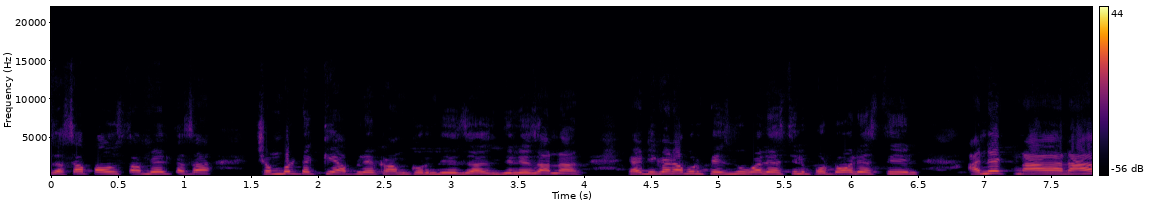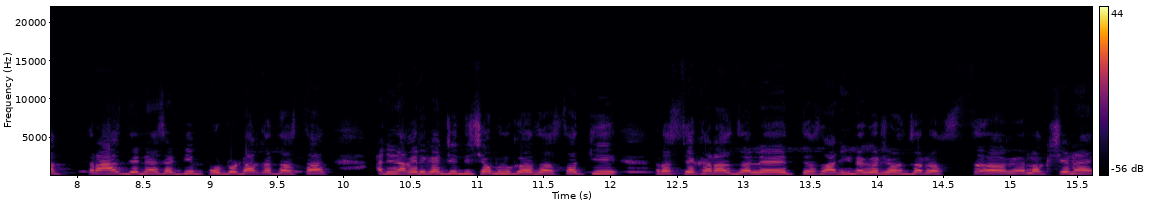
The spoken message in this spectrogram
जसा पाऊस थांबेल तसा शंभर टक्के आपले काम करून दिले जा- दिले जाणार. या ठिकाणी आपण फेसबुकवाले असतील फोटोवाले असतील अनेक ना त्रास देण्यासाठी फोटो टाकत असतात आणि नागरिकांची दिशाभूल करत असतात की रस्ते खराब झाले आहेत स्थानिक नगरसेवकांचं रस्त लक्ष नाही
